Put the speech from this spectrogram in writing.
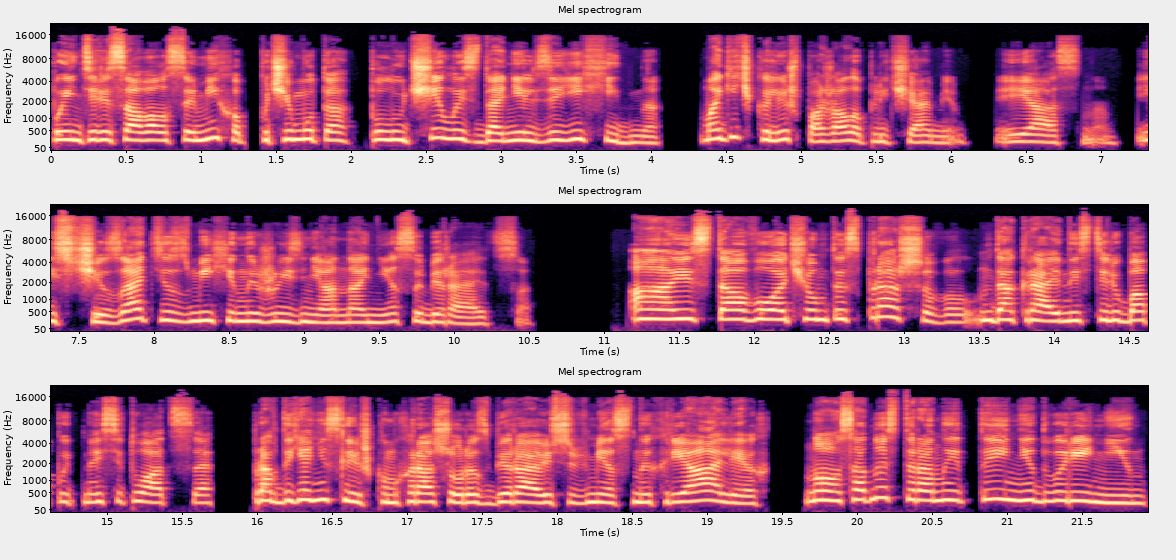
Поинтересовался Миха, почему-то получилось да нельзя ехидно. Магичка лишь пожала плечами. Ясно. Исчезать из Михиной жизни она не собирается. А из того, о чем ты спрашивал, до крайности любопытная ситуация. Правда, я не слишком хорошо разбираюсь в местных реалиях, но, с одной стороны, ты не дворянин,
